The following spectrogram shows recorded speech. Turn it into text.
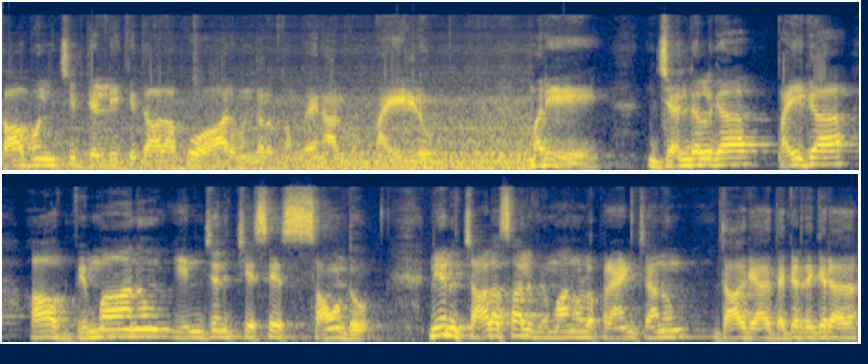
కాబూల్ నుంచి ఢిల్లీకి దాదాపు ఆరు వందల తొంభై నాలుగు మైళ్ళు. మరి జనరల్గా పైగా ఆ విమానం ఇంజన్ చేసే సౌండ్. నేను చాలాసార్లు విమానంలో ప్రయాణించాను. దాగా దగ్గర దగ్గర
